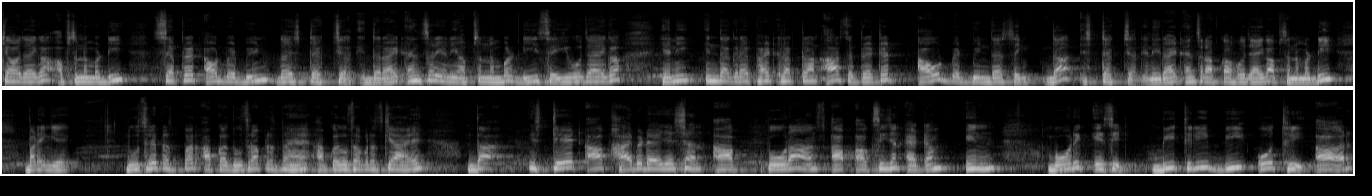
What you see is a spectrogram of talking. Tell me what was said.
क्या हो जाएगा? Option number D separate out between the structure is the right answer यानी ऑप्शन नंबर डी सही हो जाएगा। यानी in the graphite electron are separated out between the the structure यानी राइट आंसर आपका हो जाएगा। ऑप्शन नंबर डी, बढ़ेंगे। दूसरे प्रश्न पर आपका दूसरा प्रश्न है। आपका दूसरा प्रश्न क्या है? The state of hybridization of borons of oxygen atom in boric acid B three B O three are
